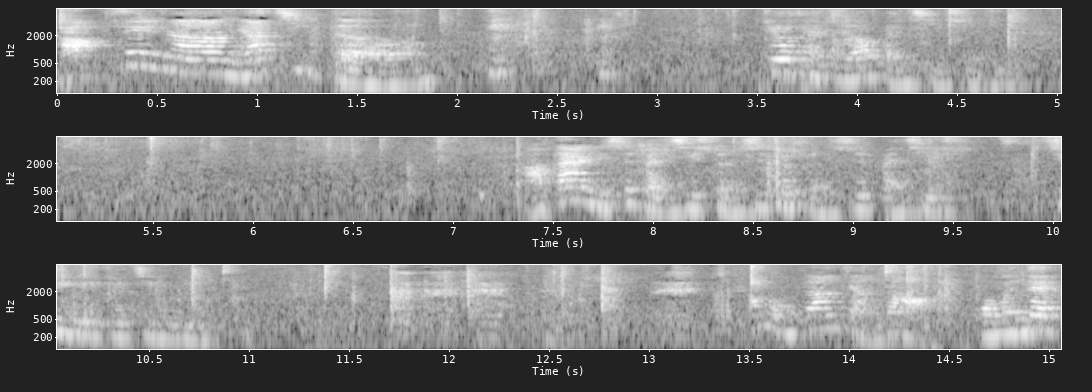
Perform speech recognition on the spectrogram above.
好，所以呢，你要记得，最后才知道本期损益。好，当然你是本期损失就损失，本期净利就净利。那我们刚刚讲到，我们在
